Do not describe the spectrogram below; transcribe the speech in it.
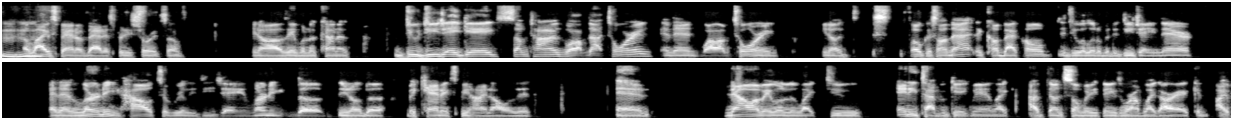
Mhm. A lifespan of that is pretty short. So, you know, I was able to kind of do DJ gigs sometimes while I'm not touring. And then while I'm touring, you know, focus on that and come back home and do a little bit of DJing there. And then learning how to really DJ and learning the, you know, the mechanics behind all of it. And now I'm able to like do any type of gig, man. Like I've done so many things where I'm like, all right, I can, I,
